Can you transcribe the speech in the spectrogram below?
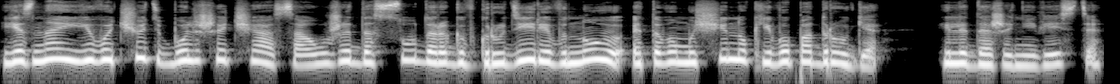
Я знаю его чуть больше часа, а уже до судорог в груди ревную этого мужчину к его подруге. Или даже невесте.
